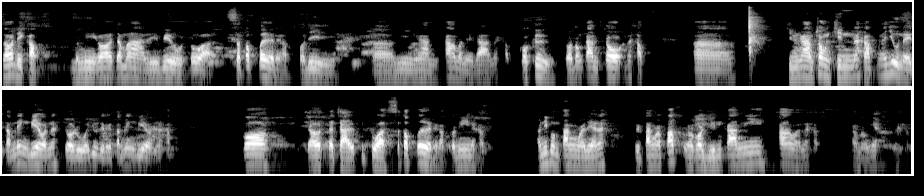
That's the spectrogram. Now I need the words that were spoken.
สวัสดีครับ วันนี้ก็จะมารีวิวตัวสต็อปเปอร์นะครับพอดีมีงานเข้ามาในร้านนะครับ ก็คือเราต้องการโจนะครับชิ้นงานช่องชิ้นนะครับให้อยู่ในตำแหน่งเดียวนะโจรัวอยู่ในตำแหน่งเดียวนะครับ ก็จะกระจายเป็นตัวสต็อปเปอร์นะครับตัวนี้นะครับ อันนี้ผมตั้งไว้เลยนะคือตั้งมาปั๊บแล้วก็ยืนการนี้เข้ามานะครับข้างตรงเนี้ยนะครับ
